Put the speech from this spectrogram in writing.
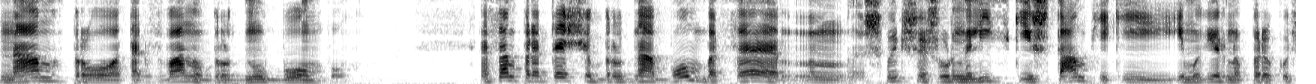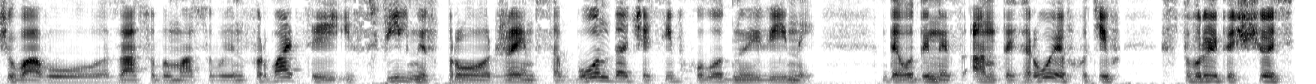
нам про так звану брудну бомбу? Насамперед, те, що брудна бомба це швидше журналістський штамп, який ймовірно перекочував у засоби масової інформації із фільмів про Джеймса Бонда часів холодної війни де один із антигероїв хотів створити щось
